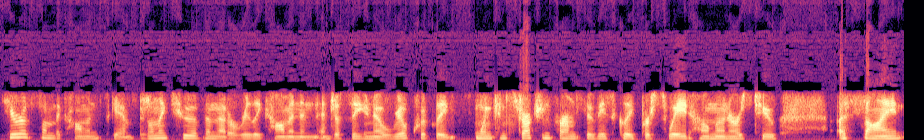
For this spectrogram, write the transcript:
here are some of the common scams. There's only two of them that are really common. And, and just so you know, real quickly, when construction firms, they basically persuade homeowners to assign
